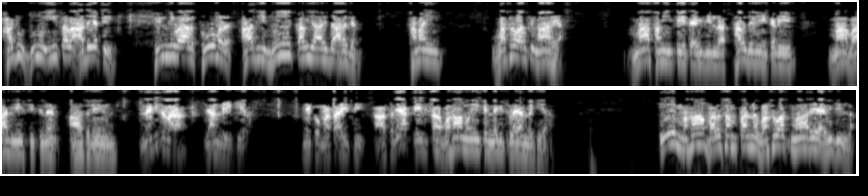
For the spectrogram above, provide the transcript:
හඩු දුනු ඊතල අඩ යටි හින්නිවාල තෝමර ආදී මේ කවි ආයුධ අරගෙන තමයි වසවර්ති මාරයා මා සමීපයට ඇවිදින්න තර්ජනය කළේ මා වාඩි වී සිටින ආසනයෙන් නැගිටලා යන්නේ කියලා. මේක මට අයිති ආසනයක් ඒ නිසා වහාම මේකෙන් නැගිටලා යන්න කියලා. ඒ මහා බල සම්පන්න වසවත් මාරය ඇවිදිලා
